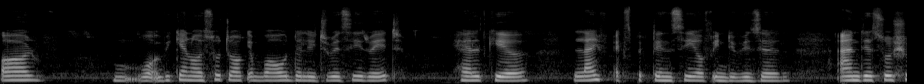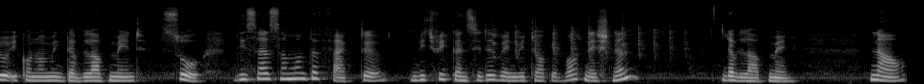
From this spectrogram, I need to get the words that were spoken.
or we can also talk about the literacy rate healthcare, life expectancy of individual, and their socio-economic development. So, these are some of the factors which we consider when we talk about national development. Now,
